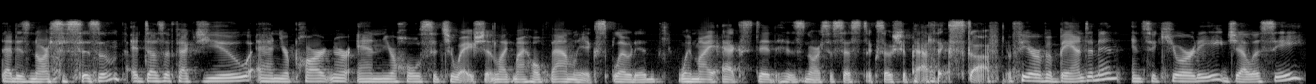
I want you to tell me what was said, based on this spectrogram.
That is narcissism. It does affect you and your partner and your whole situation. Like my whole family exploded when my ex did his narcissistic, sociopathic stuff. Fear of abandonment, insecurity, jealousy,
